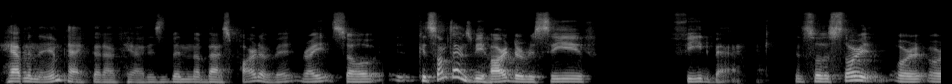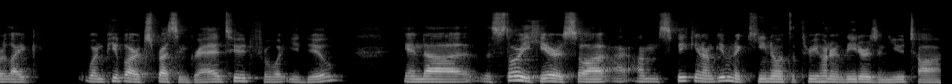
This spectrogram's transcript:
having the impact that I've had has been the best part of it, right? So it could sometimes be hard to receive feedback. And so the story or or like when people are expressing gratitude for what you do. And uh, the story here is so I, I'm speaking, I'm giving a keynote to 300 leaders in Utah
